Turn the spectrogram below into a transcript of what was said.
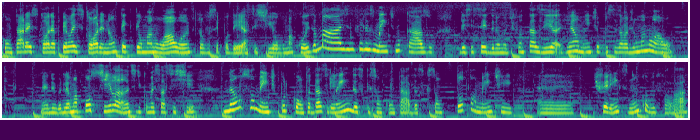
contar a história pela história, não ter que ter um manual antes para você poder assistir alguma coisa, mas infelizmente no caso desse sei drama de fantasia, realmente eu precisava de um manual. Né, ler uma apostila antes de começar a assistir, não somente por conta das lendas que são contadas, que são totalmente é, diferentes, nunca ouvi falar,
